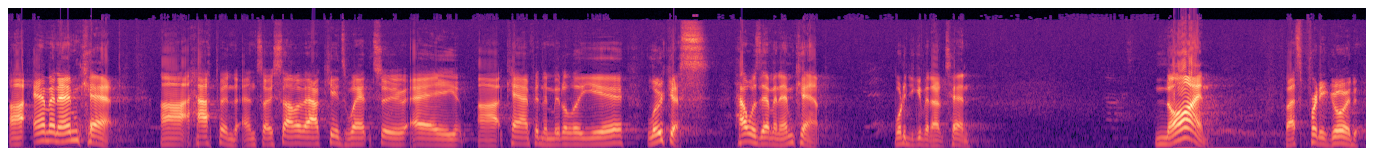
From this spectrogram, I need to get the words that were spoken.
Uh, M&M camp uh, happened, and so some of our kids went to a uh, camp in the middle of the year. Lucas, how was M&M camp? What did you give it out of 10? Nine. That's pretty good.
